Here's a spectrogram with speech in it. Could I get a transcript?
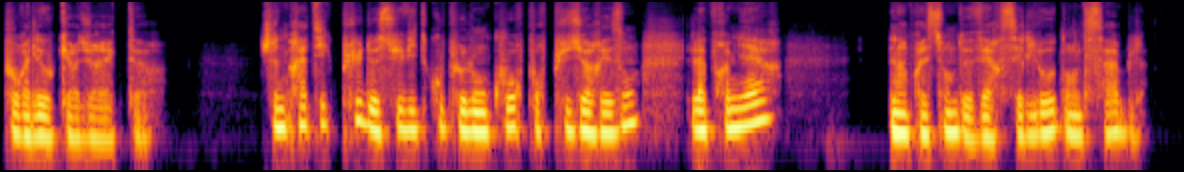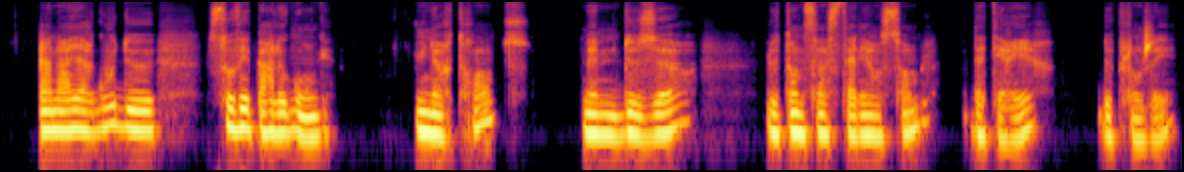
pour aller au cœur du réacteur. Je ne pratique plus de suivi de couple long cours pour plusieurs raisons. La première, l'impression de verser de l'eau dans le sable. Un arrière-goût de sauver par le gong. Une heure trente, même deux heures, le temps de s'installer ensemble, d'atterrir, de plonger.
